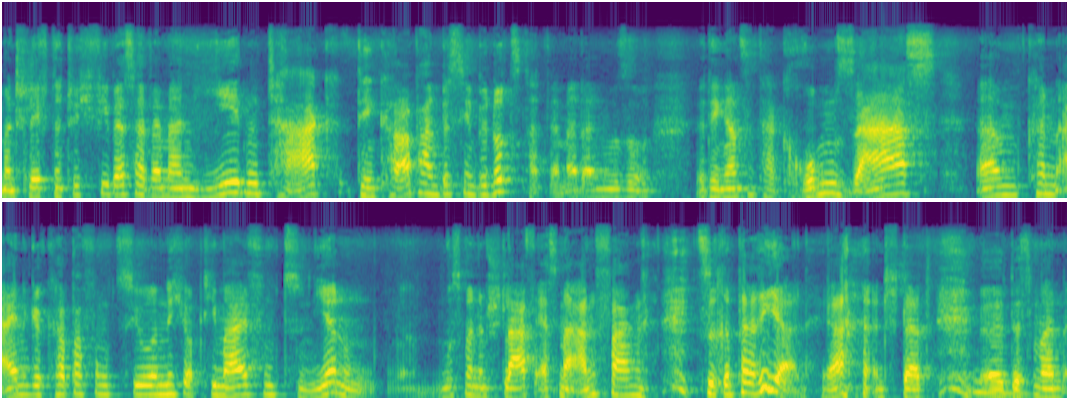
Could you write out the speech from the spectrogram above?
man schläft natürlich viel besser, wenn man jeden Tag den Körper ein bisschen benutzt hat. Wenn man da nur so den ganzen Tag rumsaß, ähm, können einige Körperfunktionen nicht optimal funktionieren und äh, muss man im Schlaf erstmal anfangen zu reparieren, ja, anstatt äh, mhm. dass man,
